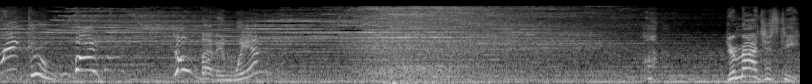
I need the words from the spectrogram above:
Riku, fight! Don't let him win! Your Majesty!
